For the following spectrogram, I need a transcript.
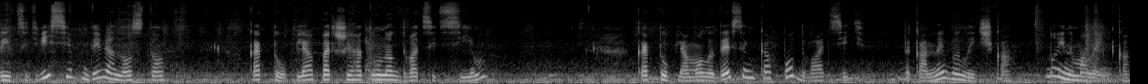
38,90. Картопля, перший гатунок 27. Картопля молодесенька по 20. Така невеличка, ну і не маленька.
